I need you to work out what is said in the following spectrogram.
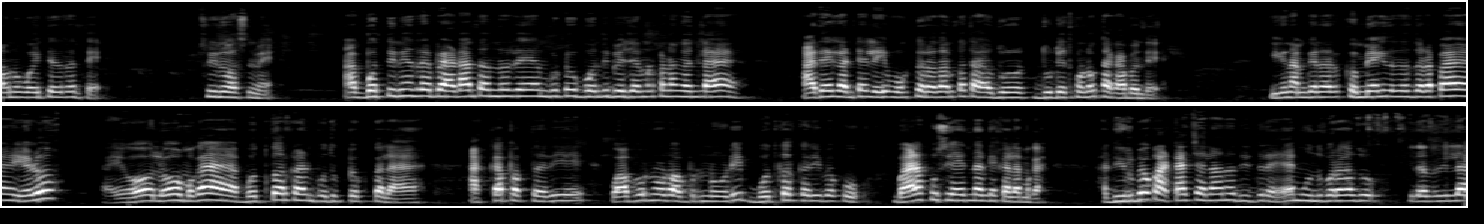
ಅವನು ಹೋಯ್ತಿದ್ರಂತೆ ಶ್ರೀನಿವಾಸನೇ ಆಗ ಬರ್ತೀನಿ ಅಂದರೆ ಬೇಡ ಅಂತಂದ್ರೆ ಅಂದ್ಬಿಟ್ಟು ಬಂದು ಬೇಜಾರು ಮಾಡ್ಕೊಂಡಂಗಂದ್ಲ. ಅದೇ ಗಂಟೆಲಿ ಹೋಗ್ತಿರೋದು ಅನ್ಕೋ ದುಡ್ಡು ಎತ್ಕೊಂಡು ಹೋಗಿ ತಗೊಬಂದೆ ಈಗ ನಮ್ಗೇನಾದ್ರು ಕಮ್ಮಿ ಆಗಿದೆ ದೊಡ್ಡಪ್ಪ ಹೇಳು. ಅಯ್ಯೋ, ಲೋ ಮಗ, ಬದುಕೋರ್ ಕಂಡು ಬದುಕಬೇಕಲ್ಲ. ಅಕ್ಕಪಕ್ಕದಲ್ಲಿ ಒಬ್ರು ನೋಡು ಒಬ್ರು ನೋಡಿ ಬದುಕೋರ್ ಕರಿಬೇಕು. ಭಾಳ ಖುಷಿ ಆಯ್ತು ನನಗೆ ಕಲ ಮಗ ಅದು ಇರಬೇಕು ಅಟ್ಯಾಚ್ ಅಲ್ಲ ಅನ್ನೋದಿದ್ರೆ ಮುಂದೆ ಬರೋದು ಇಲ್ಲಾಂದ್ರೆ ಇಲ್ಲ.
